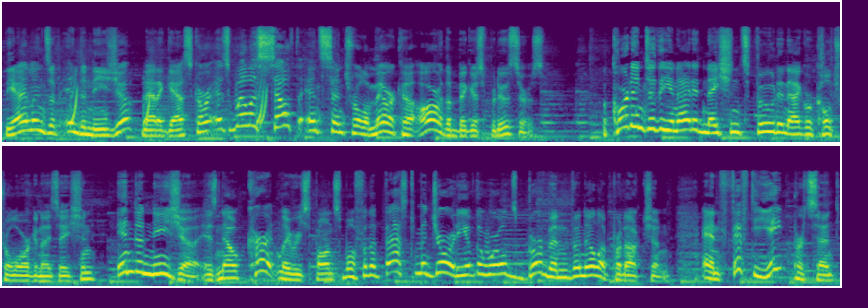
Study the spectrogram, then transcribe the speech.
The islands of Indonesia, Madagascar, as well as South and Central America are the biggest producers. According to the United Nations Food and Agricultural Organization, Indonesia is now currently responsible for the vast majority of the world's bourbon vanilla production and 58%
